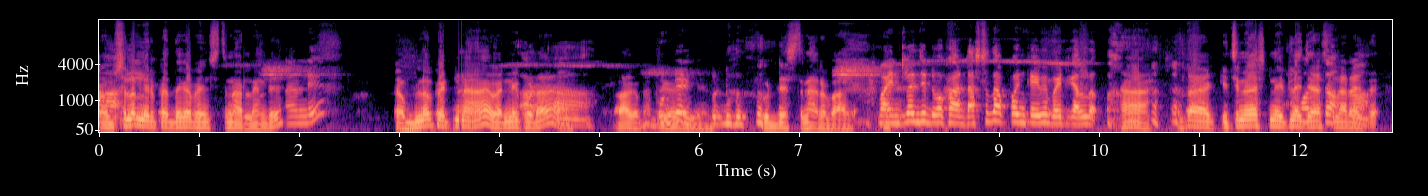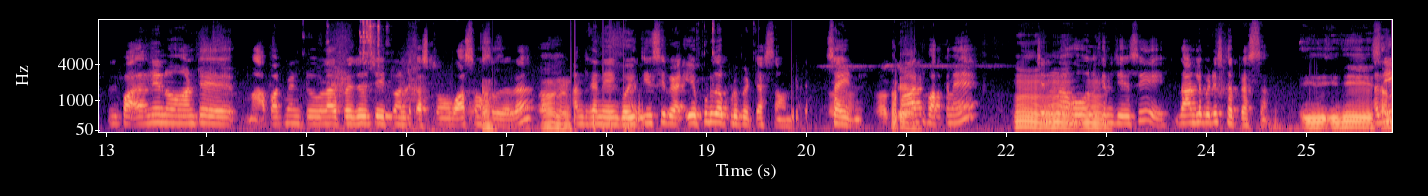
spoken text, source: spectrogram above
టబ్స్లో మీరు పెద్దగా పెంచుతున్నారులేండి. అండి టబ్లో పెట్టిన అవన్నీ కూడా బాగా ఫుడ్ ఇస్తున్నారు బాగా. మా ఇంట్లో నుంచి ఒక డస్ట్ తప్ప ఇంకేమీ బయటకు అంతా కిచెన్ వేస్ట్ ఇట్లే చేస్తున్నారు అయితే. నేను అంటే అపార్ట్మెంట్ నాకు ప్రెజర్ చేయటం అంటే కష్టం వాసన వస్తుంది కదా. అందుకని గొయ్యి తీసి ఎప్పుడు తప్పుడు పెట్టేస్తా సైడ్ వాటి పక్కనే చిన్న హోల్ కింద చేసి దాంట్లో పెట్టేసి కప్పేస్తాను ఇది- అది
